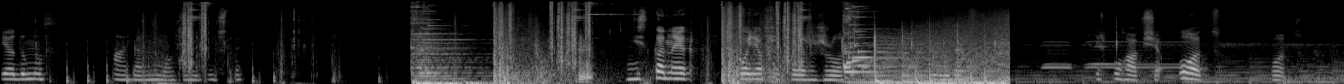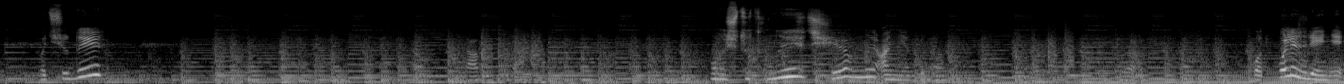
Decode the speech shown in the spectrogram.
Я думав. А, да, не можна віднести. Дисконнект. Поняв, що це жорстко буде. Іспугався. От. От. От сюди. Ось тут вниз, ще вниз. А, ні, да. От, поле зрення.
